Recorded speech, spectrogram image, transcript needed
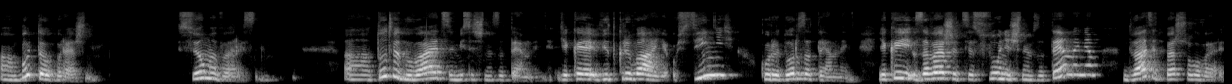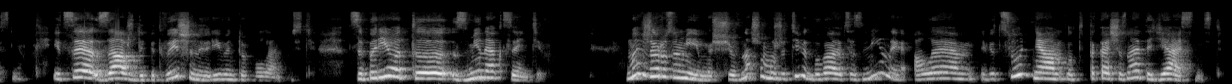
Будьте обережні. 7 вересня. Тут відбувається місячне затемнення, яке відкриває осінній коридор затемнень, який завершиться сонячним затемненням 21 вересня. І це завжди підвищений рівень турбулентності. Це період е, зміни акцентів. Ми вже розуміємо, що в нашому житті відбуваються зміни, але відсутня от така, що знаєте, ясність,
